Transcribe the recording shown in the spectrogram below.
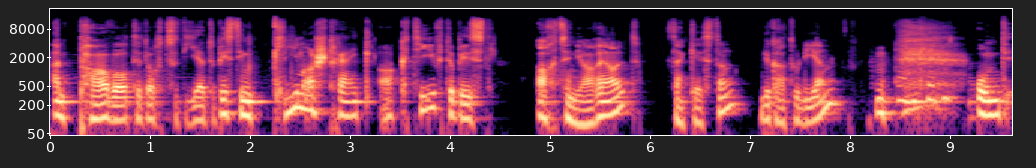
ein paar Worte doch zu dir. Du bist im Klimastreik aktiv, du bist 18 Jahre alt, seit gestern. Wir gratulieren. Danke. Und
